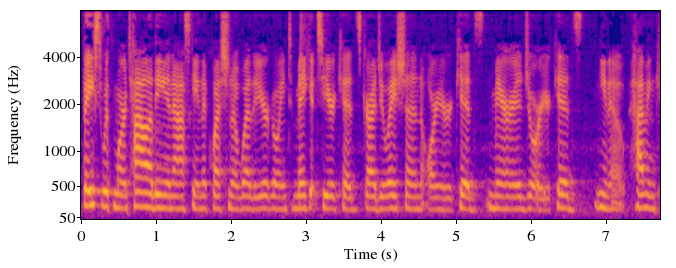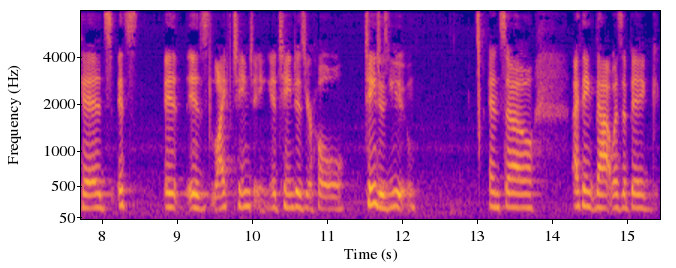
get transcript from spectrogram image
faced with mortality and asking the question of whether you're going to make it to your kid's graduation or your kid's marriage or your kids, you know, having kids, it's it is life changing. It changes your whole changes you. And so I think that was a big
